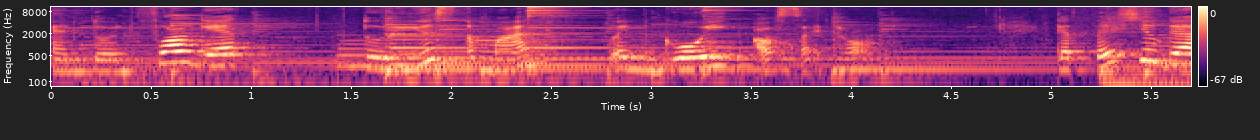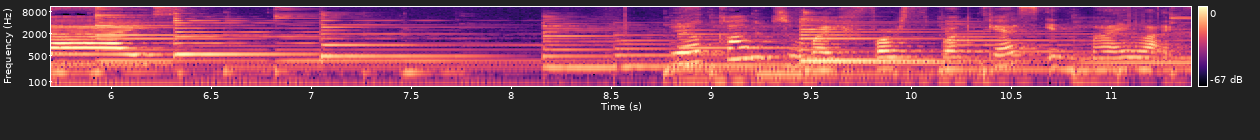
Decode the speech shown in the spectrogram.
and don't forget to use a mask when going outside home. God bless you guys. Welcome to my first podcast in my life.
